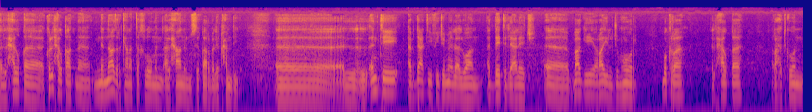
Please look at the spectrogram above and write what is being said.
الحلقة كل حلقاتنا من النادر كانت تخلو من ألحان الموسيقار بليق حمدي. آه أنت أبدعتي في جميع الألوان أديت اللي عليك. آه باقي رأي الجمهور بكرة الحلقة راح تكون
